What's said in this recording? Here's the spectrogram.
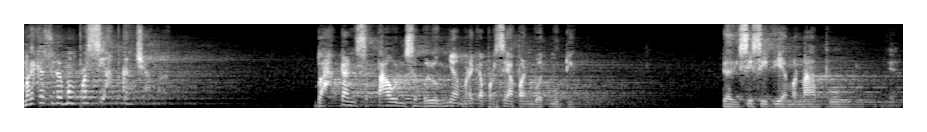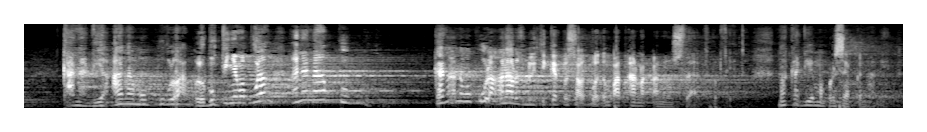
Mereka sudah mempersiapkan jamaah. Bahkan setahun sebelumnya mereka persiapan buat mudik. Dari sisi dia menabung. Ya. Karena dia anak mau pulang. Loh buktinya mau pulang, anak nabung. Karena anak mau pulang, anak harus beli tiket pesawat buat empat anak anak Ustaz. Seperti itu. Maka dia mempersiapkan hal itu.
